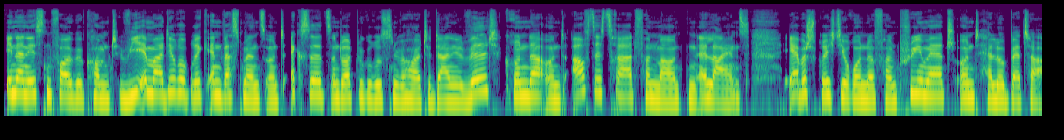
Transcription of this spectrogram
In der nächsten Folge kommt wie immer die Rubrik Investments und Exits und dort begrüßen wir heute Daniel Wild, Gründer und Aufsichtsrat von Mountain Alliance. Er bespricht die Runde von Prematch und Hello Better.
